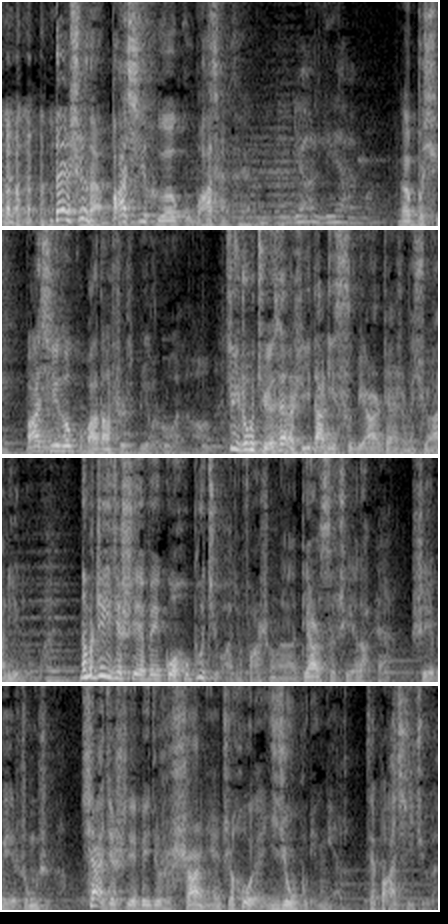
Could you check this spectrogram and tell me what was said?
但是呢，巴西和古巴参赛也很厉害吗？呃，不行，巴西和古巴当时是比较弱的啊。最终决赛呢是意大利四比二战胜了匈牙利夺冠。那么这一届世界杯过后不久啊，就发生了第二次世界大战，世界杯也终止了。下一届世界杯就是十二年之后的一九五零年了，在巴西举办。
